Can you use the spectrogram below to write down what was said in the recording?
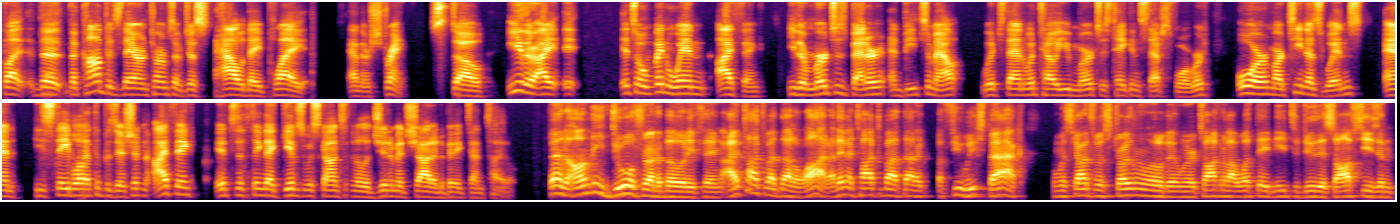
But the the comp is there in terms of just how they play and their strength. So either I it, it's a win-win, I think. Either Mertz is better and beats him out, which then would tell you Mertz is taking steps forward, or Martinez wins and he's stable at the position. I think it's the thing that gives Wisconsin a legitimate shot at a Big Ten title. Ben, on the dual threat ability thing, I've talked about that a lot. I think I talked about that a, a few weeks back when Wisconsin was struggling a little bit, we were talking about what they need to do this offseason,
